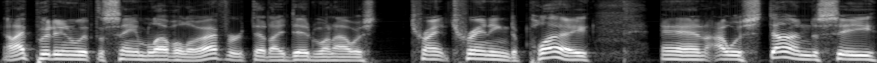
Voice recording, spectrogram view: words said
and I put in with the same level of effort that I did when I was tra- training to play. And I was stunned to see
